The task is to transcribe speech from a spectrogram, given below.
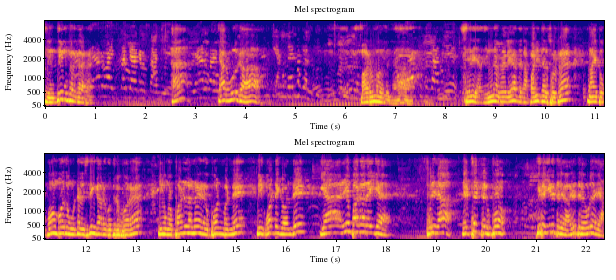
இவன் திமுக காரன். ஆ? யார் உனக்கா மருமகளுக்கா? சரி அது என்ன வேலையோ அதை நான் பண்ணித்தர தர சொல்றேன். நான் இப்ப போகும்போது உங்கள்கிட்ட விசிட்டிங் கார்டு கொடுத்துட்டு போறேன். இவங்க பண்ணலன்னா எனக்கு ஃபோன் பண்ணு. நீ கோட்டைக்கு வந்து யாரையும் பார்க்காதீங்க. புரியுதா? ஹெட்செட்டுக்கு போ. இரு இரு தெரியா இரு தெரியா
